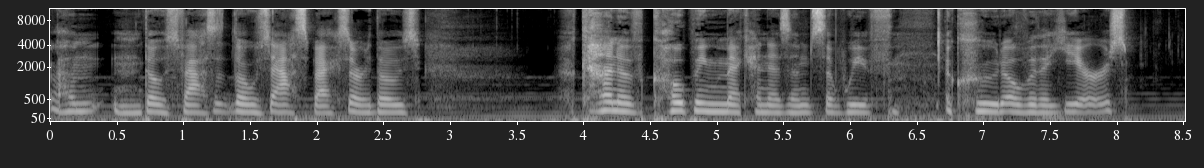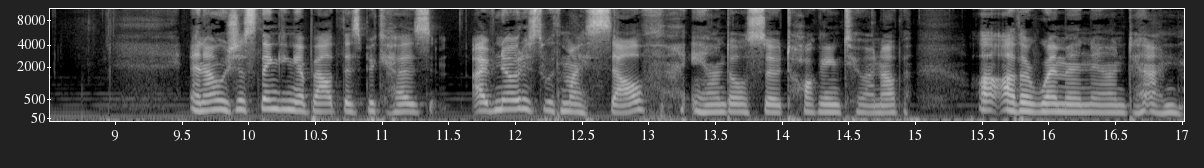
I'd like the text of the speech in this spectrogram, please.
um, those fast those aspects or those kind of coping mechanisms that we've accrued over the years. And I was just thinking about this because I've noticed with myself and also talking to another uh, other women and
